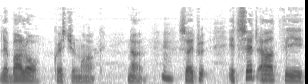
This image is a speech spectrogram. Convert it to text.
Leballo, question mark, no. So it, it set out the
